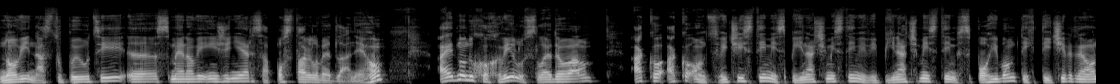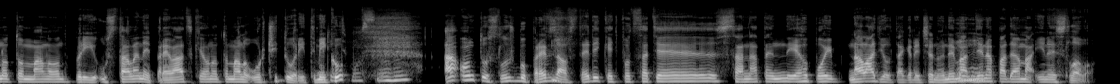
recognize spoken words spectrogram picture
Nový nastupujúci e, smenový inžinier sa postavil vedľa neho a jednoducho chvíľu sledoval, ako, ako on cvičí s tými spínačmi, s tými vypínačmi, s tým s pohybom tých tyčí, pretože ono to malo pri ustálenej prevádzke, ono to malo určitú rytmiku. Rytmus, uh-huh. A on tú službu prevzal vtedy, keď v podstate sa na ten jeho pohyb naladil, tak rečeno. Nema, uh-huh. Nenapadá ma iné slovo.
